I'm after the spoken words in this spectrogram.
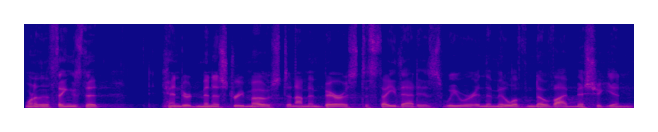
One of the things that hindered ministry most, and I'm embarrassed to say that, is we were in the middle of Novi, Michigan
